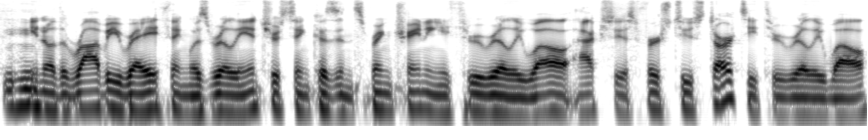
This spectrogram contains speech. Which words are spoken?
Mm-hmm. you know, the Robbie Ray thing was really interesting because in spring training he threw really well. Actually, his first two starts he threw really well,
